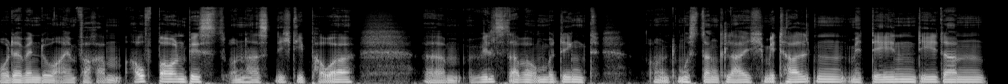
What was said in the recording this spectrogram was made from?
oder wenn du einfach am Aufbauen bist und hast nicht die Power, ähm, willst aber unbedingt und musst dann gleich mithalten mit denen, die dann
